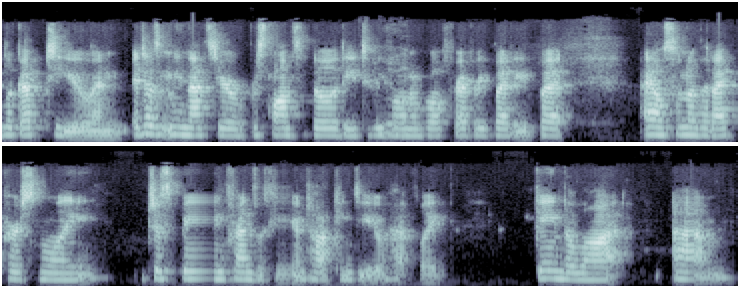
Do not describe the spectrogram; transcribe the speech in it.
look up to you, and it doesn't mean that's your responsibility to be yeah. vulnerable for everybody. But I also know that I personally, just being friends with you and talking to you, have like gained a lot um,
